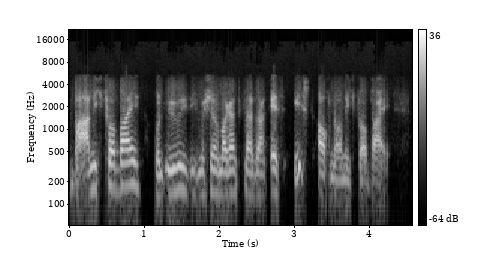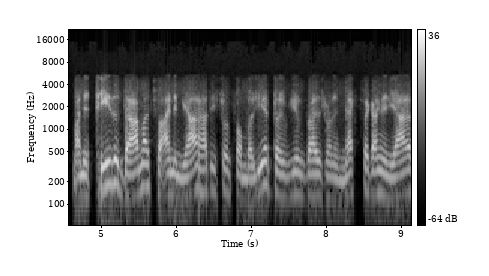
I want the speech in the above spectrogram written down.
war nicht vorbei. Und übrigens, ich möchte noch mal ganz klar sagen, es ist auch noch nicht vorbei. Meine These damals, vor einem Jahr, hatte ich schon formuliert, beziehungsweise schon im März vergangenen Jahres,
